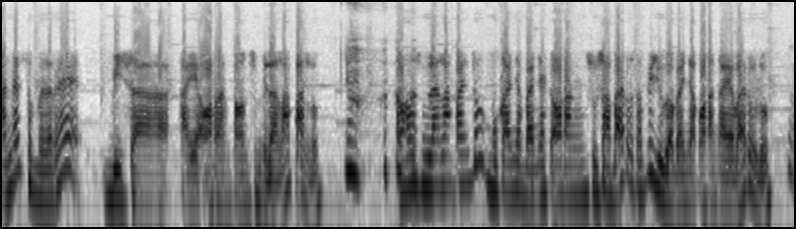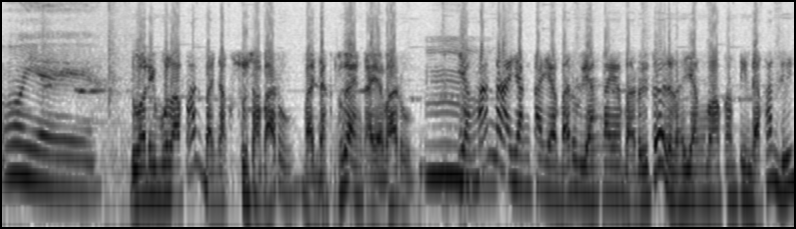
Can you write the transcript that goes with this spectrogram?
Anda sebenarnya bisa kayak orang tahun 98 loh. orang 98 itu bukannya banyak orang susah baru, tapi juga banyak orang kaya baru loh. Oh iya, iya. 2008 banyak susah baru, banyak juga yang kaya baru. Hmm. Yang mana yang kaya baru? Yang kaya baru itu adalah yang melakukan tindakan di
